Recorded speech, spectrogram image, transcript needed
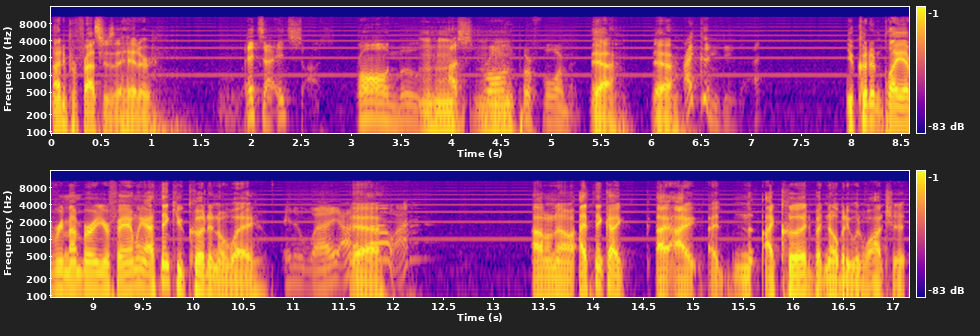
Nutty Professor's a hitter. It's a it's a strong movie, Mhm, a strong performance. Yeah, yeah. I couldn't do You couldn't play every member of your family. I think you could in a way. in a way. I don't Yeah. know. I don't know. I don't know. I think I, I, I, I, n- I could, but nobody would watch it.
